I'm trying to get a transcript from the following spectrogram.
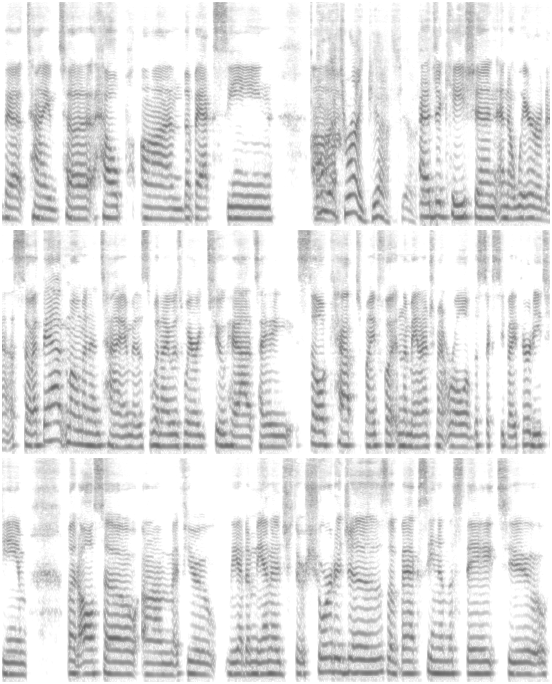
that time to help on the vaccine Oh, uh, that's right. Yes, yes. Education and awareness. So at that moment in time is when I was wearing two hats. I still kept my foot in the management role of the 60 by 30 team, but also um, if you we had to manage through shortages of vaccine in the state to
